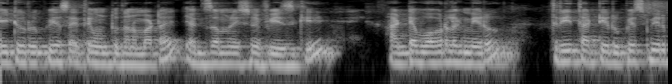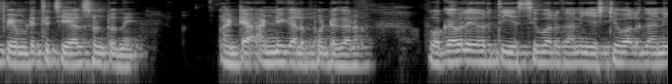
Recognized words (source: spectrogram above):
ఎయిటీ రూపీస్ అయితే ఉంటుందన్నమాట ఎగ్జామినేషన్ ఫీజుకి అంటే ఓవరాల్గా మీరు త్రీ థర్టీ రూపీస్ మీరు పేమెంట్ అయితే చేయాల్సి ఉంటుంది. అంటే అన్నీ కలుపుకుంటే కనుక ఒకవేళ ఎవరైతే ఎస్సీ వాళ్ళు కానీ ఎస్టీ వాళ్ళు కానీ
